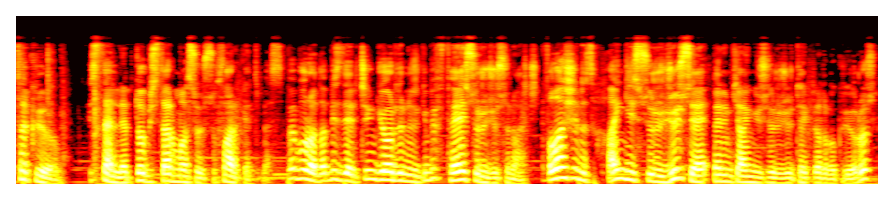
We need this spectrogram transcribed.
takıyorum. İster laptop ister masaüstü fark etmez. Ve burada bizler için gördüğünüz gibi F sürücüsünü açtım. Flash'ınız hangi sürücüyse benimki hangi sürücü tekrar bakıyoruz.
